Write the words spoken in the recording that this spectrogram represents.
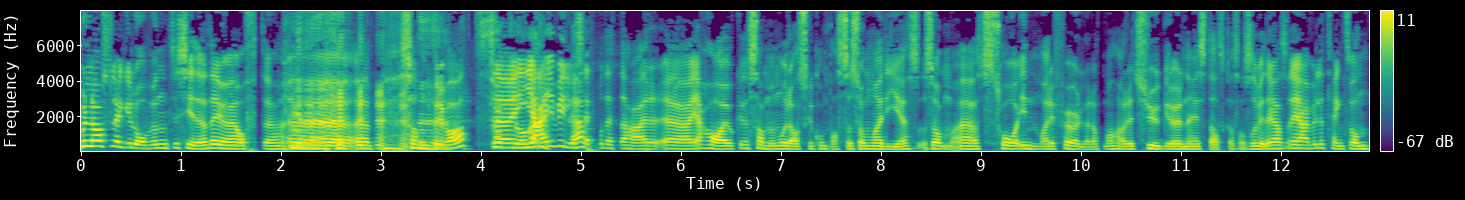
Men la oss legge loven til side. Det gjør jeg ofte eh, eh, sånn privat. Jeg ville sett på dette her Jeg har jo ikke det samme moralske kompasset som Marie, som så innmari føler at man har et sugerør ned i statskassa osv. Altså, jeg ville tenkt sånn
